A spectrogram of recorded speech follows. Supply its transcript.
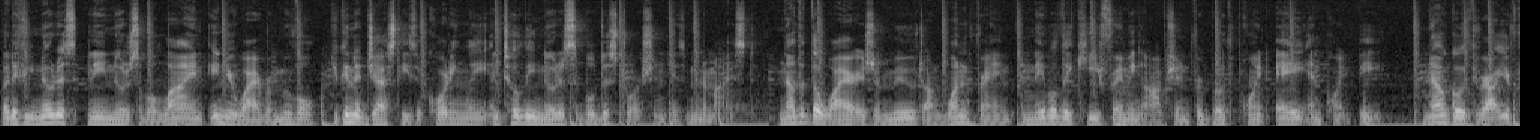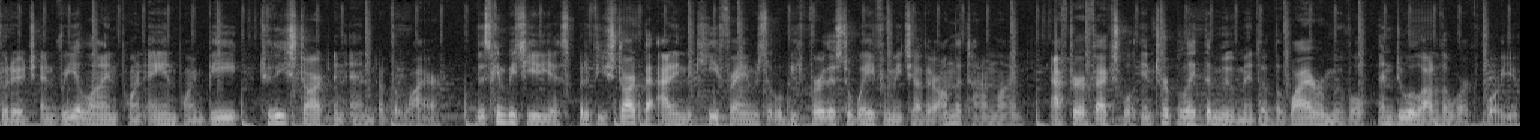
but if you notice any noticeable line in your wire removal, you can adjust these accordingly until the noticeable distortion is minimized. Now that the wire is removed on one frame, enable the keyframing option for both point A and point B. Now go throughout your footage and realign point A and point B to the start and end of the wire. This can be tedious, but if you start by adding the keyframes that will be furthest away from each other on the timeline, After Effects will interpolate the movement of the wire removal and do a lot of the work for you.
